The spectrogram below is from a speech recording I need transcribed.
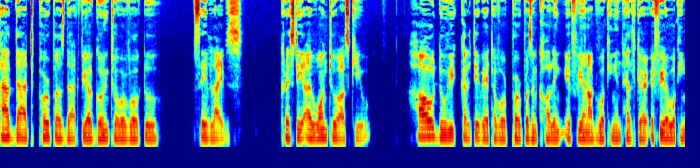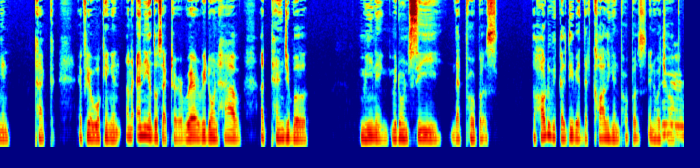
have that purpose that we are going to our work to save lives. Kristi, I want to ask you how do we cultivate our purpose and calling if we are not working in healthcare, if we are working in tech, if are working in any other sector where we don't have a tangible meaning, we don't see that purpose? So how do we cultivate that calling and purpose in our job? Mm-hmm.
